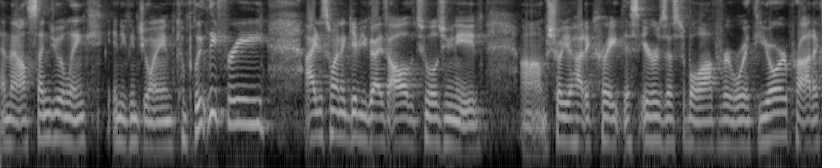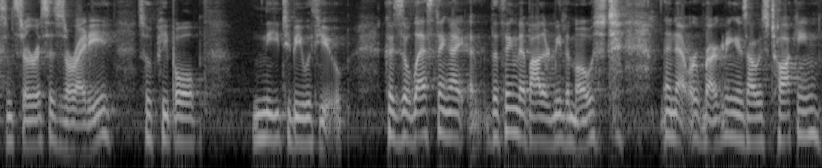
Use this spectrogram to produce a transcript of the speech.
and then I'll send you a link and you can join completely free. I just want to give you guys all the tools you need, um, show you how to create this irresistible offer with your products and services already so people need to be with you because the last thing i the thing that bothered me the most in network marketing is i was talking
